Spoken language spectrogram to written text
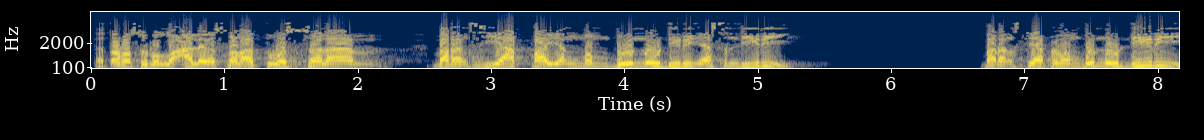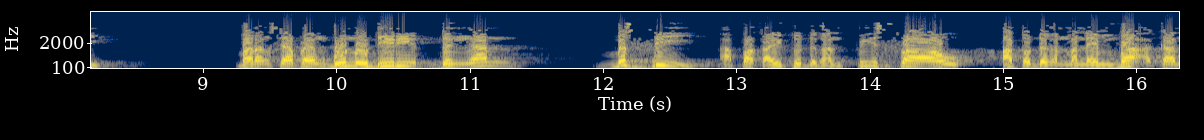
Kata Rasulullah alaihi salatu barang siapa yang membunuh dirinya sendiri, barang siapa yang membunuh diri Barang siapa yang bunuh diri dengan besi, apakah itu dengan pisau atau dengan menembakkan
